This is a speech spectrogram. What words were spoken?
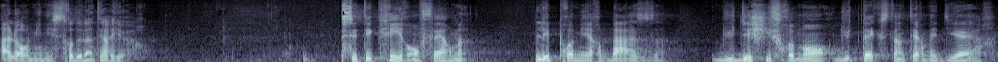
alors ministre de l'Intérieur. Cet écrit renferme les premières bases du déchiffrement du texte intermédiaire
